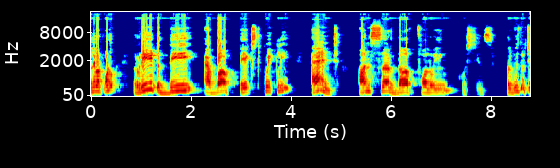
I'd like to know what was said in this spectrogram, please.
তাহলে এবার পড়ো read the above text quickly and answer the following questions তাহলে বুঝতে পারছ?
